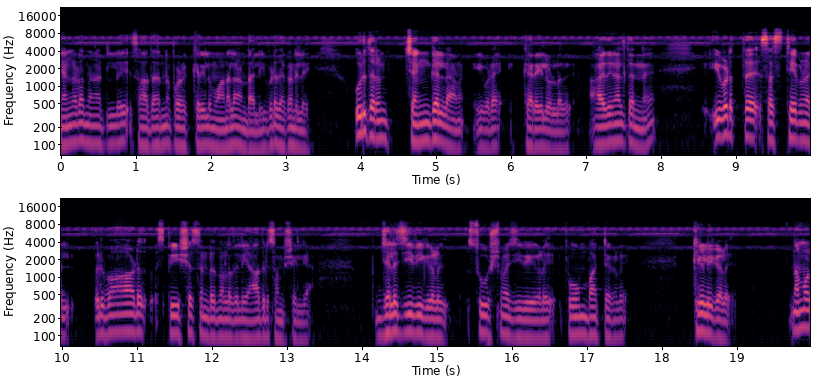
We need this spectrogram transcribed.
ഞങ്ങളുടെ നാട്ടിൽ സാധാരണ പുഴക്കരയിൽ മണലാണ്ടാൽ ഇവിടെ കണ്ടില്ലേ? ഒരു തരം ചെങ്കല്ലാണ് ഇവിടെ കരയിലുള്ളത്. ആയതിനാൽ തന്നെ ഇവിടുത്തെ സസ്റ്റേബിൾ ഒരുപാട് സ്പീഷ്യസ് ഉണ്ട് എന്നുള്ളതിൽ യാതൊരു സംശയമില്ല. ജലജീവികൾ സൂക്ഷ്മജീവികൾ പൂമ്പാറ്റകൾ കിളികൾ നമ്മൾ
